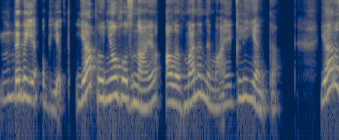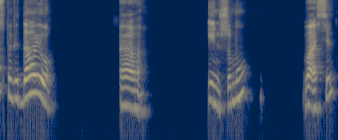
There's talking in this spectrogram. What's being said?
В тебе є об'єкт. Я про нього знаю, але в мене немає клієнта. Я розповідаю е, іншому Васі,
